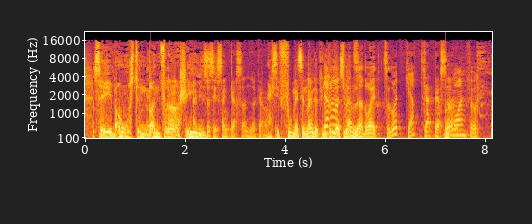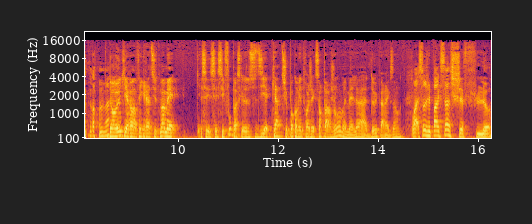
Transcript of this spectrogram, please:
C'est bon, c'est une bonne franchise. Ah, mais ça, c'est cinq personnes, là, 40. Eh, c'est fou, mais c'est de même depuis une couple de 48, semaines. ça Là. doit être, ça doit être 4. Quatre personnes, Ouais, vraiment. dont une qui est rentrée gratuitement, mais c'est, c'est, c'est fou parce que là, tu dis il y a quatre, je sais pas combien de projections par jour, mais, mais là, à deux, par exemple. Ouais, ça, j'ai pas accès à ce chiffre-là.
